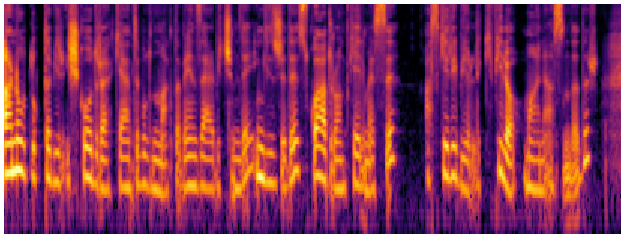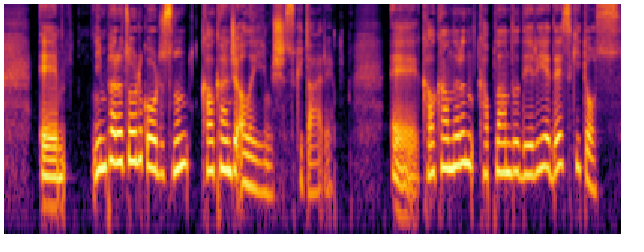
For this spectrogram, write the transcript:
Arnavutluk'ta bir İşkodra kenti bulunmakta benzer biçimde. İngilizce'de squadron kelimesi askeri birlik, filo manasındadır. Ee, İmparatorluk ordusunun kalkancı alayıymış Skütari. Ee, kalkanların kaplandığı deriye de skitos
